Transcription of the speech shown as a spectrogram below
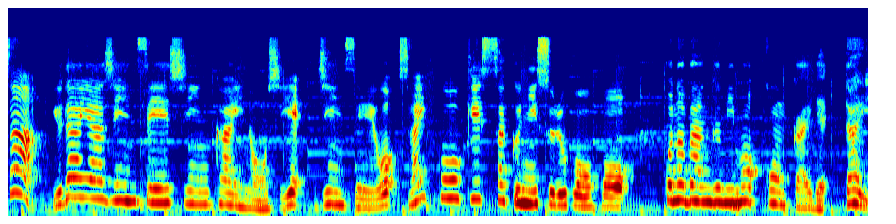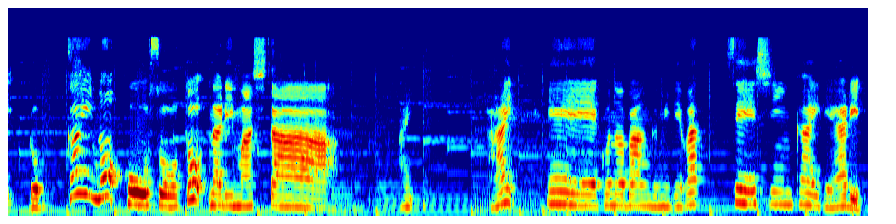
さあ、ユダヤ人精神科医の教え、人生を最高傑作にする方法。この番組も今回で第6回の放送となりました。はい。はい。えー、この番組では、精神科医であり、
